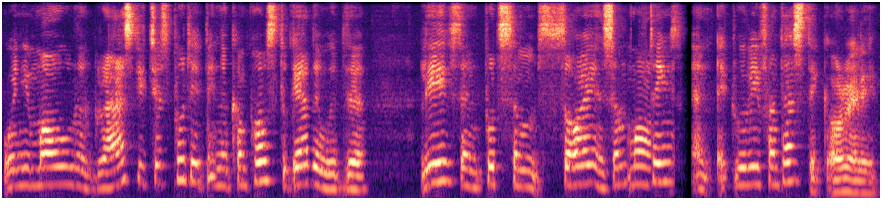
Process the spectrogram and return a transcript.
when you mow the grass, you just put it in the compost together with the leaves and put some soil and some more things, and it will be fantastic already.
